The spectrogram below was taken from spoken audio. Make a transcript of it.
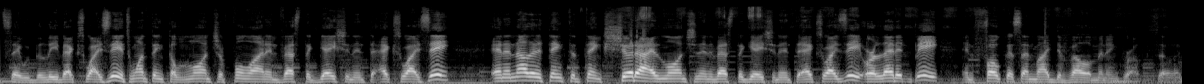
say we believe XYZ. It's one thing to launch a full on investigation into XYZ. And another thing to think, should I launch an investigation into XYZ or let it be and focus on my development and growth? So it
